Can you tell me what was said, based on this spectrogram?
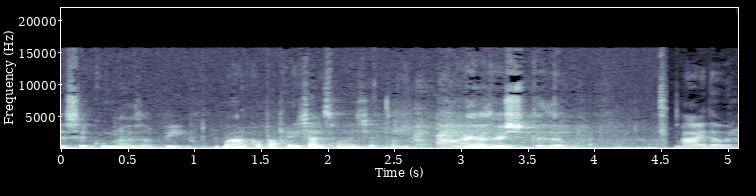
20 kuna za pivo. Marko, pa pričali smo već o tome. A ja odvešćete dobro. Aj, dobro.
